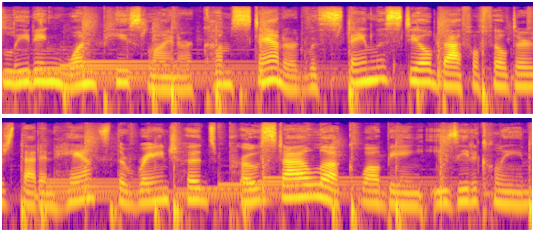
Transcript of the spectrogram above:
leading one-piece liner comes standard with stainless steel baffle filters that enhance the Range Hood's pro-style look while being easy to clean.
